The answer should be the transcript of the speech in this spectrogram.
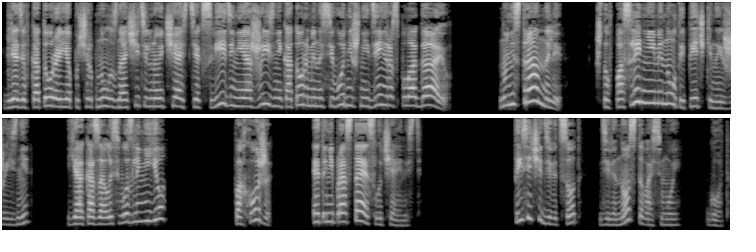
глядя в которое я почерпнула значительную часть тех сведений о жизни, которыми на сегодняшний день располагаю. Но не странно ли, что в последние минуты Печкиной жизни я оказалась возле нее? Похоже, это непростая случайность. 1998 год.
